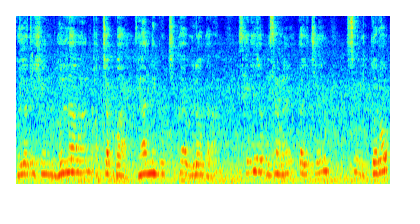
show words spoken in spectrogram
보여주신 놀라운 업적과 대한민국 치과 의료가 세계적 위상을 떨칠 수 있도록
